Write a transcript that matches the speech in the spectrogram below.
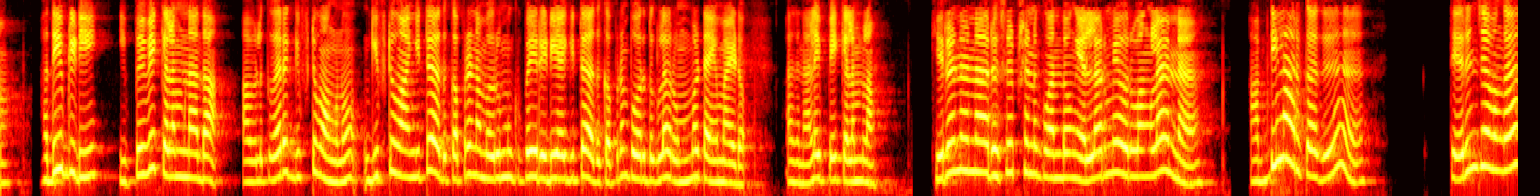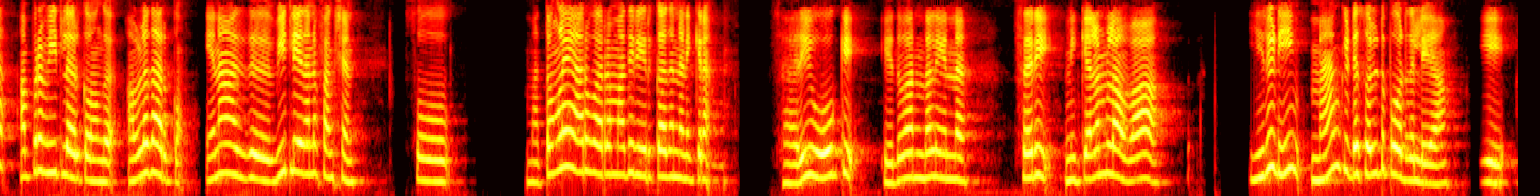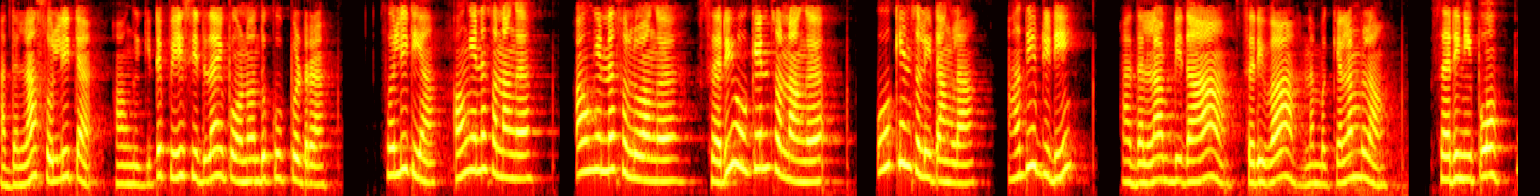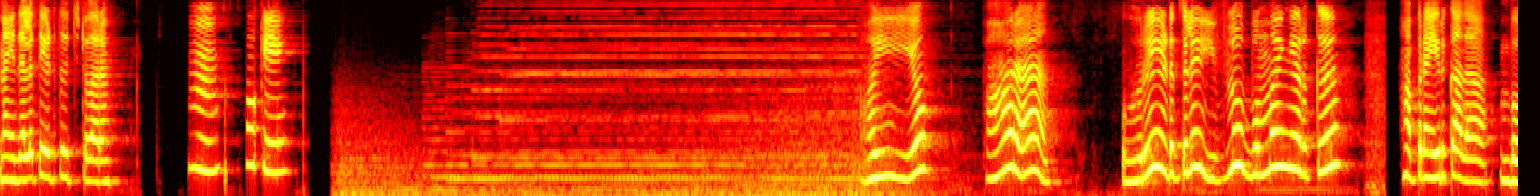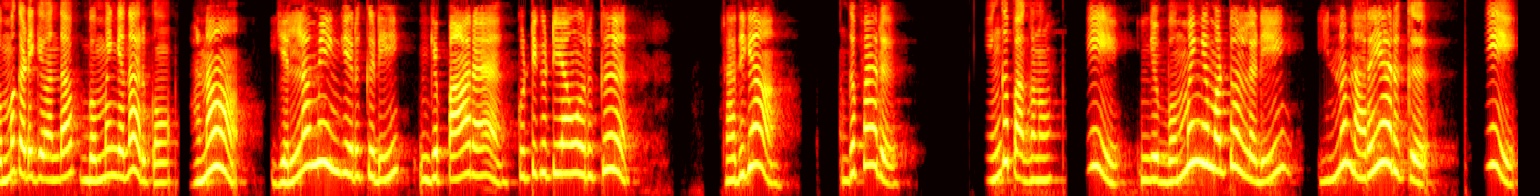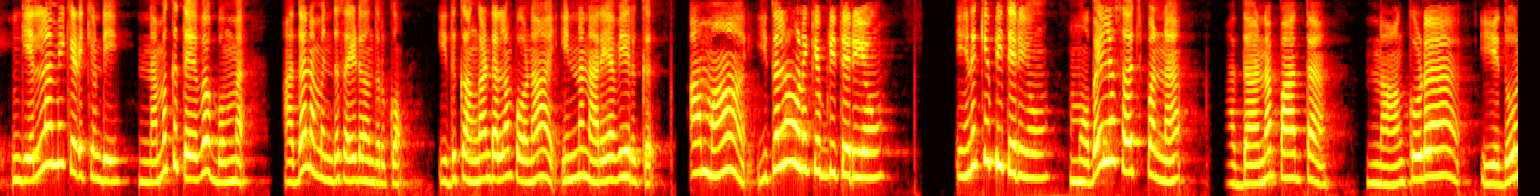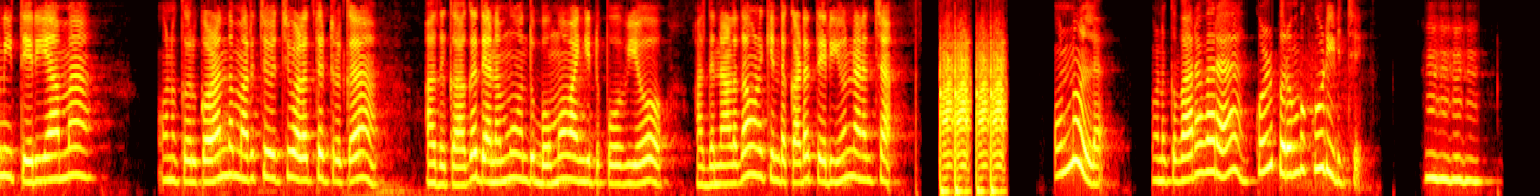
அது எப்படிடி? இப்போவே கிளம்புனாதான். அவளுக்கு வேற gift வாங்கணும். Gift வாங்கிட்டு அதுக்கப்புறம் நம்ம ரூமுக்கு போய் ரெடி ஆகிட்டு அதுக்கப்புறம் போகிறதுக்குள்ள ரொம்ப டைம் ஆகிடும் அதனால இப்போ கிளம்பலாம். கிரண் அண்ணா ரிசப்ஷனுக்கு வந்தவங்க எல்லாருமே வருவாங்களா என்ன? அப்படிலாம் இருக்காது. தெரிஞ்சவங்க அப்புறம் வீட்டில் இருக்கவங்க. அவ்வளோதான் இருக்கும். ஏன்னா இது வீட்லேயே தானே ஃபங்க்ஷன் ஸோ மற்றவங்களாம் யாரும் வர மாதிரி இருக்காதுன்னு நினைக்கிறேன். சரி ஓகே எதுவாக இருந்தாலும் என்ன? சரி நீ கிளம்பலாம் வா. இருடி மேம் கிட்ட சொல்லிட்டு போகிறது இல்லையா? ஏய் அதெல்லாம் சொல்லிட்டேன். அவங்க கிட்ட பேசிட்டு தான் இப்போ ஒன்று வந்து கூப்பிடுறேன். சொல்லிட்டியா? அவங்க என்ன சொன்னாங்க? அவங்க என்ன சொல்லுவாங்க? சரி ஓகேன்னு சொன்னாங்க. ஓகேன்னு சொல்லிட்டாங்களா? அது எப்படிடி? அதெல்லாம் அப்படிதான். சரி வா. நம்ம கிளம்பலாம். சரி நீ போ. நான் இதெல்லாத்தையும் எடுத்து வச்சுட்டு வரேன். ம் ஓகே. ஐயோ பாரு ஒரே இடத்துல இவ்வளோ பொம்மைங்க இருக்கு. அப்புறம் இருக்காதா? பொம்மை கடைக்கு வந்தா பொம்மைங்க தான் இருக்கும். ஆனா எல்லாமே இங்க இருக்குடி. இங்க பாரு குட்டி குட்டியாவும் இருக்கு. ராதிகா இங்க பாரு. எங்க பார்க்கணும்? ஏய் இங்க பொம்மைங்க மட்டும் இல்லடி. இன்னும் நிறைய இருக்கு. ஏய் இங்க எல்லாமே கிடைக்கும்டி. நமக்கு தேவை பொம்மை. அதான் நம்ம இந்த சைடு வந்திருக்கோம். இதுக்கு அங்காண்டெல்லாம் போனா இன்னும் நிறையவே இருக்கு. ஆமா இதெல்லாம் உனக்கு எப்படி தெரியும்? எனக்கு எப்படி தெரியும்? மொபைல்ல சர்ச் பண்ண. அதானே பார்த்தேன். நான் கூட ஏதோ நீ தெரியாம உனக்கு ஒரு குழந்தை மறைச்சு வச்சு வளர்த்துட்டு இருக்க அதுக்காக தினமும் வந்து பொம்மை வாங்கிட்டு போவியோ? அதனால தான் உனக்கு இந்த கடை தெரியும்னு நினச்சேன். ஒன்றும் இல்லை. உனக்கு வர வர கொழுப்பு ரொம்ப கூடிடுச்சு.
